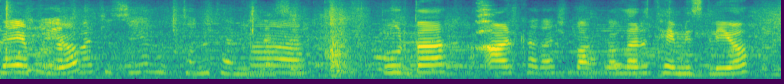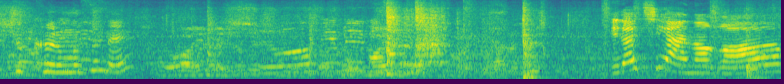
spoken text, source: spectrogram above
Ne yapıyor? Yapmak için onu Ha, temizlesin. Burada arkadaş baklaları temizliyor. Şu kırmızı ne? İlaç yani ağa.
